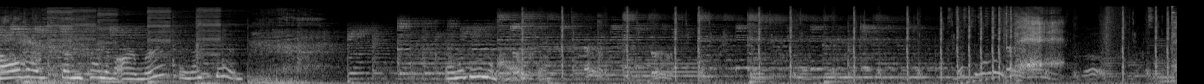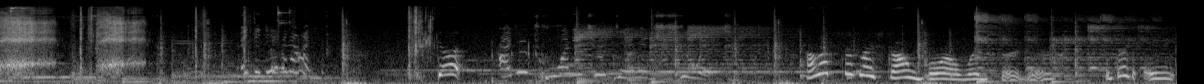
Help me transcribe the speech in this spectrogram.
all had some kind of armor, and I'm scared. And a demon. It's a demon eye. I did 22 damage to it. How much does my strong boreal wood sword do? It does eight.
